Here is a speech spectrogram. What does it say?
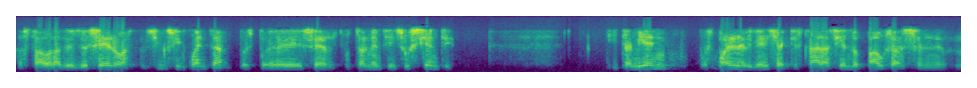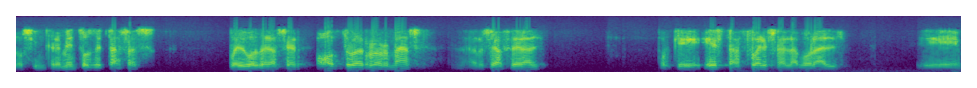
hasta ahora desde cero hasta el 5.50, pues puede ser totalmente insuficiente. Y también pues pone en evidencia que estar haciendo pausas en los incrementos de tasas puede volver a ser otro error más en la Reserva Federal, porque esta fuerza laboral eh,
